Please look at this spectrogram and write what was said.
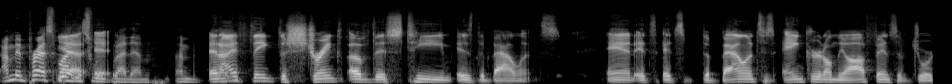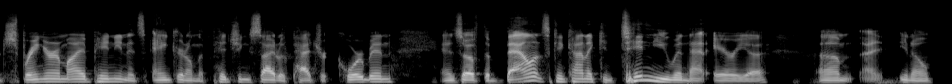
I'm impressed by yeah, this week it, by them. I'm, and I'm, I think the strength of this team is the balance and it's it's the balance is anchored on the offense of George Springer, in my opinion. It's anchored on the pitching side with Patrick Corbin, and so if the balance can kind of continue in that area, Um, I, you know,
